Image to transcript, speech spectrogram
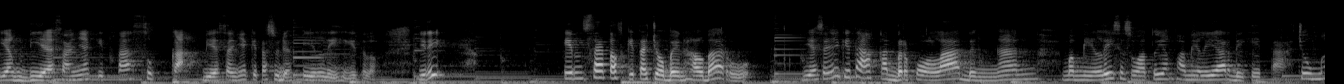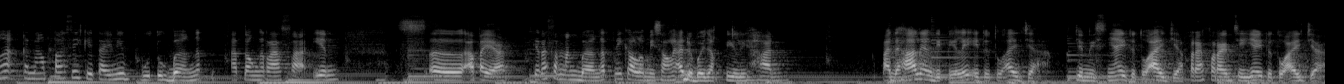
yang biasanya kita suka, biasanya kita sudah pilih gitu loh. Jadi instead of kita cobain hal baru, biasanya kita akan berpola dengan memilih sesuatu yang familiar di kita. Cuma kenapa sih kita ini butuh banget atau ngerasain uh, apa ya? Kita senang banget nih kalau misalnya ada banyak pilihan. Padahal yang dipilih itu tuh aja, jenisnya itu tuh aja, preferensinya itu tuh aja.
